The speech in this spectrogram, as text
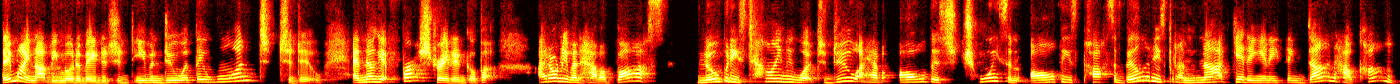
They might not be motivated to even do what they want to do. And they'll get frustrated and go, but I don't even have a boss. Nobody's telling me what to do. I have all this choice and all these possibilities, but I'm not getting anything done. How come?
